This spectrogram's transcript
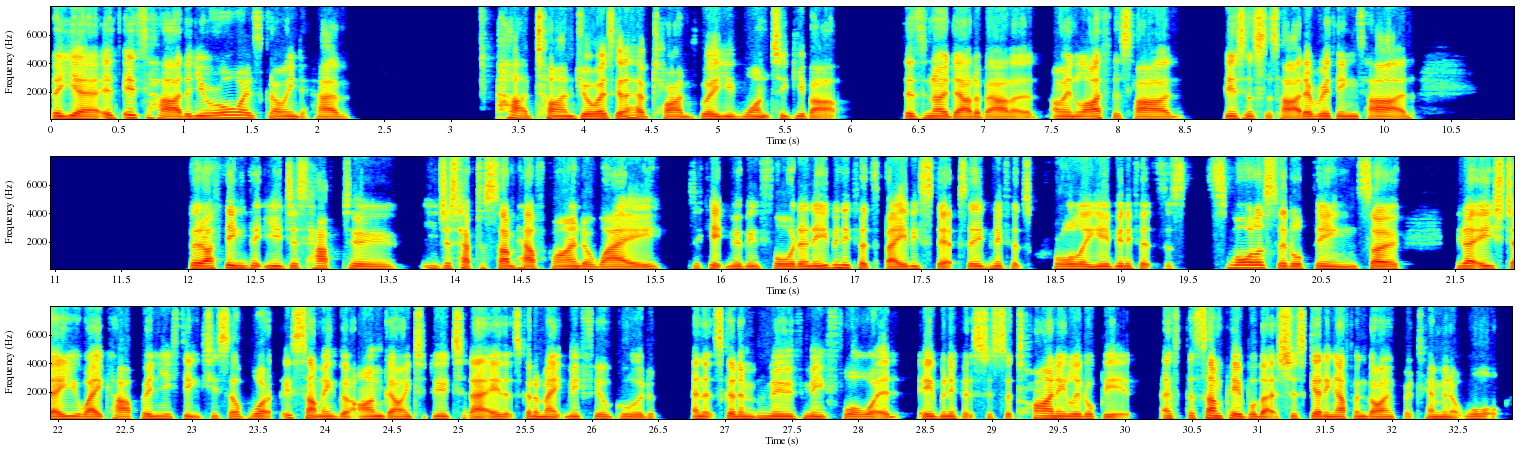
But yeah, it, it's hard, and you're always going to have hard times. You're always going to have times where you want to give up. There's no doubt about it. I mean, life is hard, business is hard, everything's hard. But I think that you just have to you just have to somehow find a way to keep moving forward. And even if it's baby steps, even if it's crawling, even if it's the smallest little thing. So, you know, each day you wake up and you think to yourself, what is something that I'm going to do today that's going to make me feel good and it's going to move me forward, even if it's just a tiny little bit. And for some people, that's just getting up and going for a 10 minute walk.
